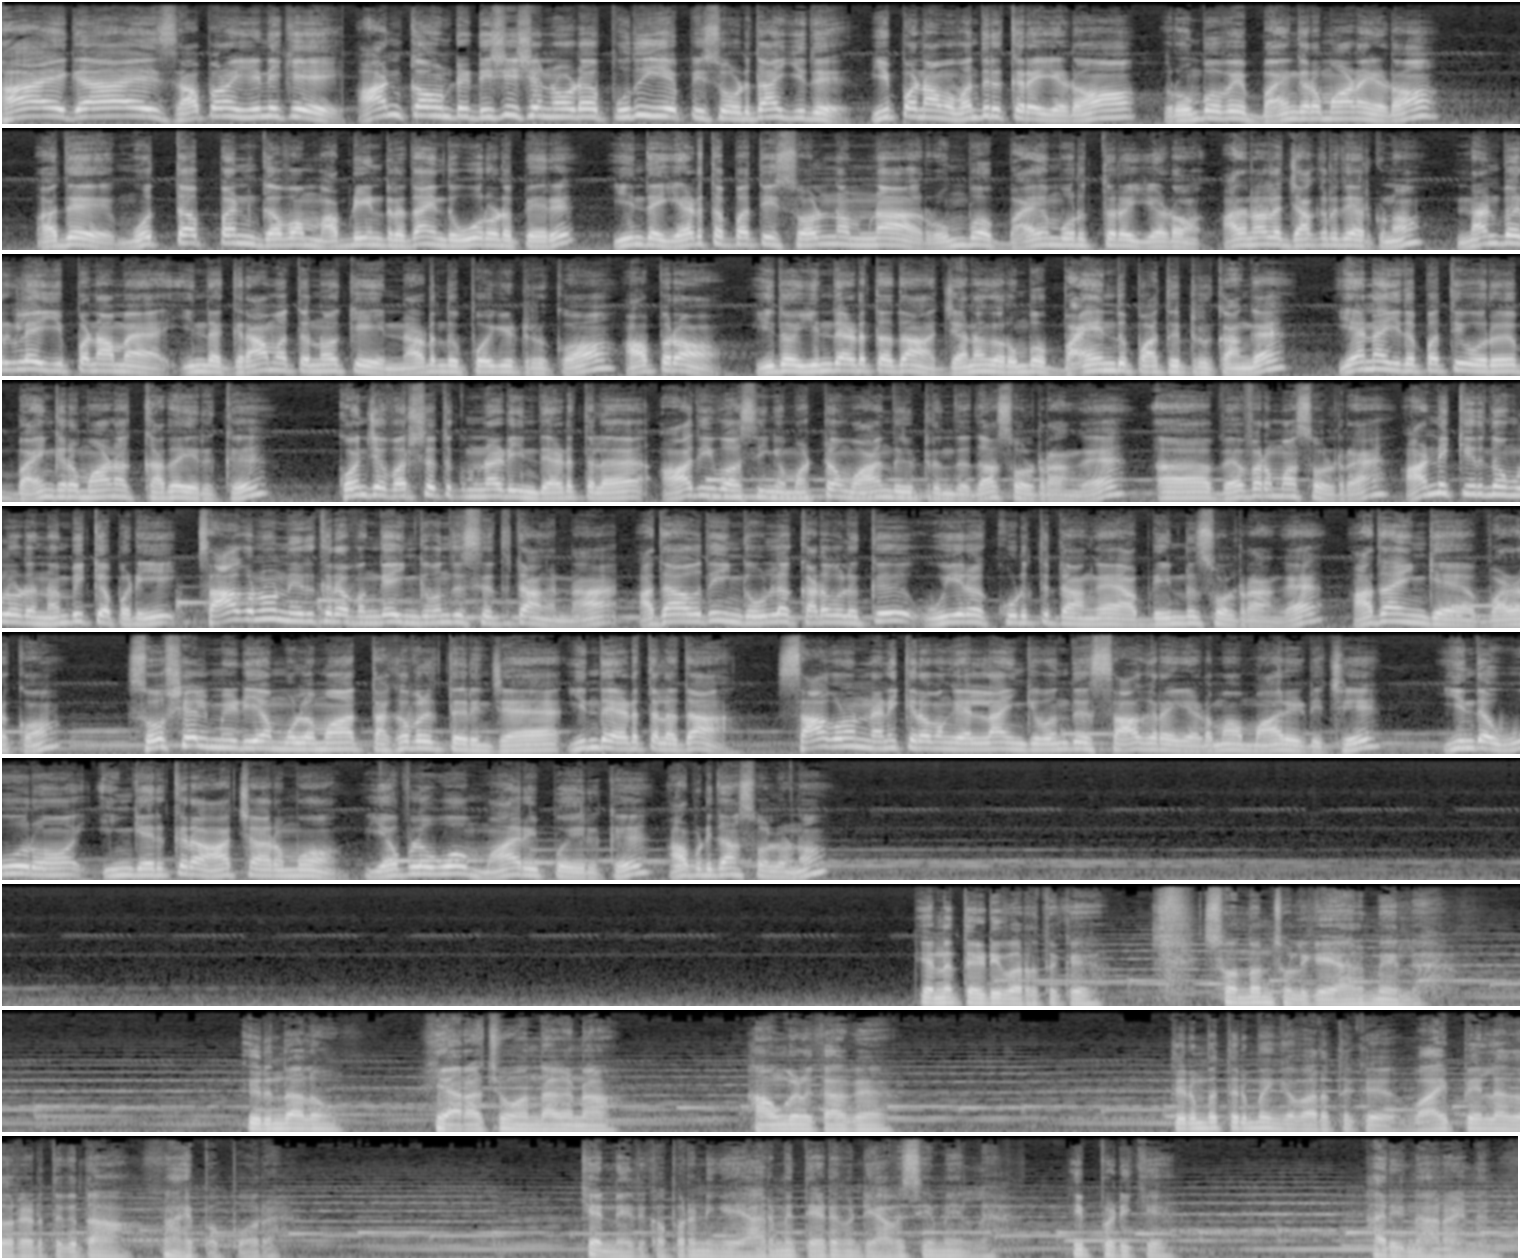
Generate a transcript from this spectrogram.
Hi guys அப்புறம் இன்னைக்கு அன்கவுண்ட் டிசிஷனோட புது எபிசோடு தான் இது. இப்போ நாம வந்திருக்கிற இடம் ரொம்பவே பயங்கரமான இடம். அது முத்தப்பன் கவம் அப்படின்றது தான் இந்த ஊரோட பேரு. இந்த இடத்த பத்தி சொல்லணும்னா ரொம்ப பயமுறுத்துற இடம். அதனால ஜாக்கிரதையா இருக்கணும். நண்பர்களே இப்போ நாம இந்த கிராமத்தை நோக்கி நடந்து போய்கிட்டு இருக்கோம். அப்புறம் இதோ இந்த இடத்த தான் ஜனங்க ரொம்ப பயந்து பார்த்துட்டு இருக்காங்க. ஏன்னா இதை பத்தி ஒரு பயங்கரமான கதை இருக்கு. கொஞ்சம் வருஷத்துக்கு முன்னாடி இந்த இடத்துல ஆதிவாசிங்க மட்டும் வாழ்ந்துகிட்டு இருந்ததா சொல்றாங்க. விவரமா சொல்றேன். அன்னைக்கு இருந்தவங்களோட நம்பிக்கைப்படி சாகணும்னு இருக்கிறவங்க இங்க வந்து செத்துட்டாங்கன்னா அதாவது இங்க உள்ள கடவுளுக்கு உயிரை கொடுத்துட்டாங்க அப்படின்னு சொல்றாங்க. அதான் இங்க வழக்கம். சோஷியல் மீடியா மூலமா தகவல் தெரிஞ்ச இந்த இடத்துல தான் சாகணும்னு நினைக்கிறவங்க எல்லாம் இங்க வந்து சாகிற இடமா மாறிடுச்சு. இந்த ஊரும் இங்க இருக்கிற ஆச்சாரமும் எவ்வளவோ மாறி போயிருக்கு. அப்படிதான் சொல்லணும். என்னை தேடி வர்றதுக்கு சொந்தம்னு சொல்லிக்க யாருமே இல்லை. இருந்தாலும் யாராச்சும் வந்தாங்கன்னா அவங்களுக்காக திரும்ப திரும்ப இங்கே வரத்துக்கு வாய்ப்பே இல்லாத ஒரு இடத்துக்கு தான் நான் இப்போ போகிறேன் என்னை இதுக்கப்புறம் நீங்கள் யாருமே தேட வேண்டிய அவசியமே இல்லை. இப்படிக்கு ஹரிநாராயணன்.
